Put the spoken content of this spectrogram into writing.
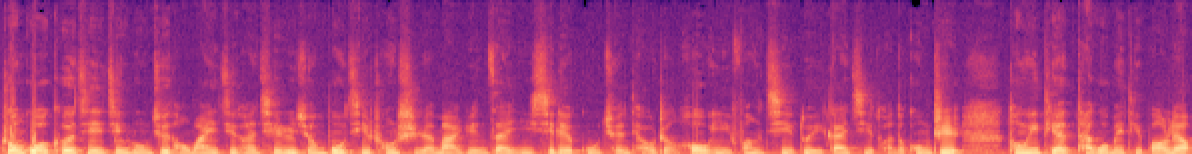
中国科技金融巨头蚂蚁集团七日宣布，其创始人马云在一系列股权调整后已放弃对该集团的控制。同一天，泰国媒体爆料，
